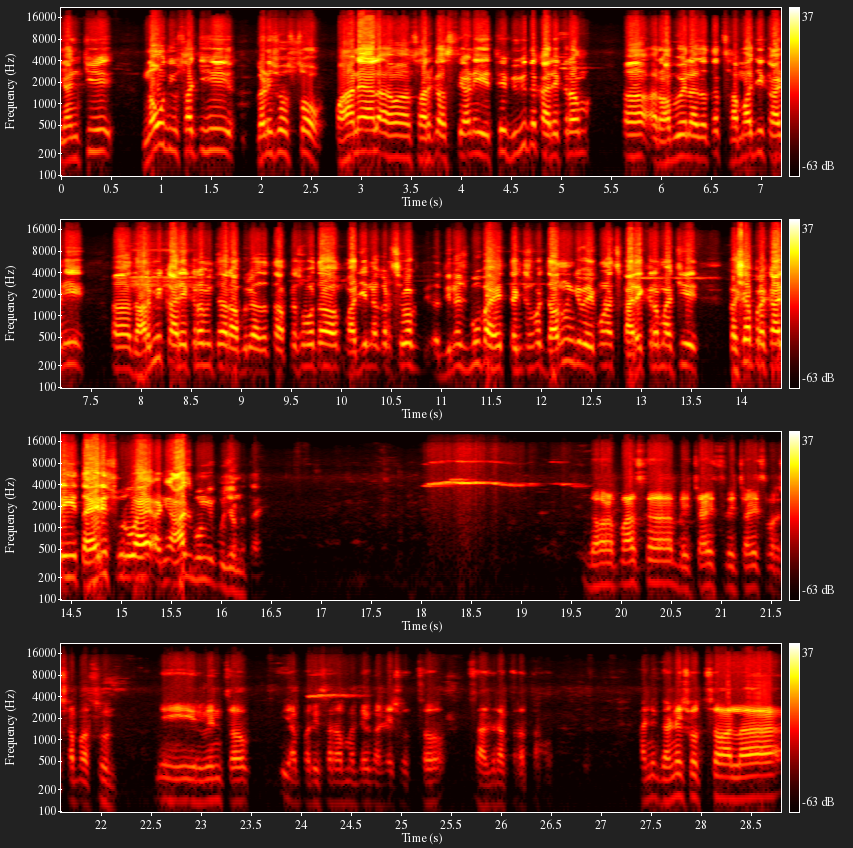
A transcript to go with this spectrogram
यांची नऊ दिवसाची ही गणेशोत्सव पाहण्या सारखं असते. आणि येथे विविध कार्यक्रम राबविला जातात. सामाजिक आणि धार्मिक कार्यक्रम इथे राबवले जातात. आपल्यासोबत माजी नगरसेवक दिनेश बुब आहेत. त्यांच्यासोबत जाणून घेऊ एकूणच कार्यक्रमाची कशा प्रकारे ही तयारी सुरू आहे आणि आज भूमिपूजन होत आहे. जवळपास बेचाळीस त्रेचाळीस वर्षापासून मी इरविन चौक या परिसरामध्ये गणेशोत्सव साजरा करत आहोत. आणि गणेशोत्सवाला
